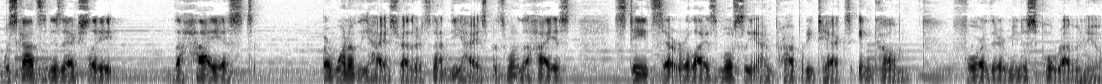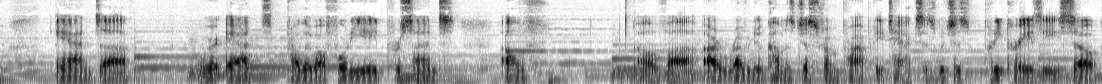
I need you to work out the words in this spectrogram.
Wisconsin is actually the highest, or one of the highest, rather, it's not the highest, but it's one of the highest states that relies mostly on property tax income for their municipal revenue. And uh, we're at probably about 48% of of uh, our revenue comes just from property taxes, which is pretty crazy. So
